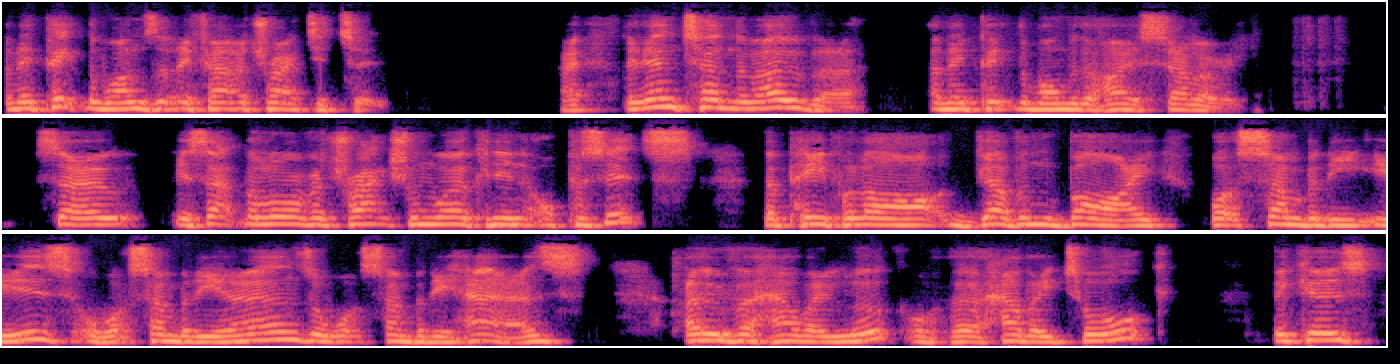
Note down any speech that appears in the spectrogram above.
and they picked the ones that they felt attracted to. Right? They then turned them over and they pick the one with the highest salary. So is that the law of attraction working in opposites? That people are governed by what somebody is or what somebody earns or what somebody has over how they look or how they talk? Because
